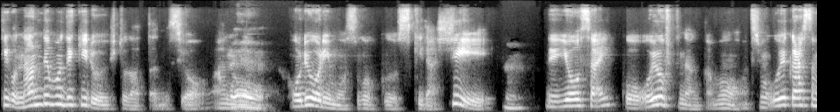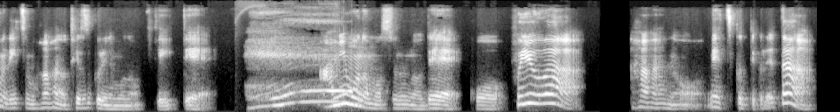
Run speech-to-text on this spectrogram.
結構何でもできる人だったんですよ。あの、うんお料理もすごく好きだし、うんで、洋裁、こう、お洋服なんかも、私も上から下までいつも母の手作りのものを着ていて。編み物もするので、こう、冬は母のね、作ってくれた、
